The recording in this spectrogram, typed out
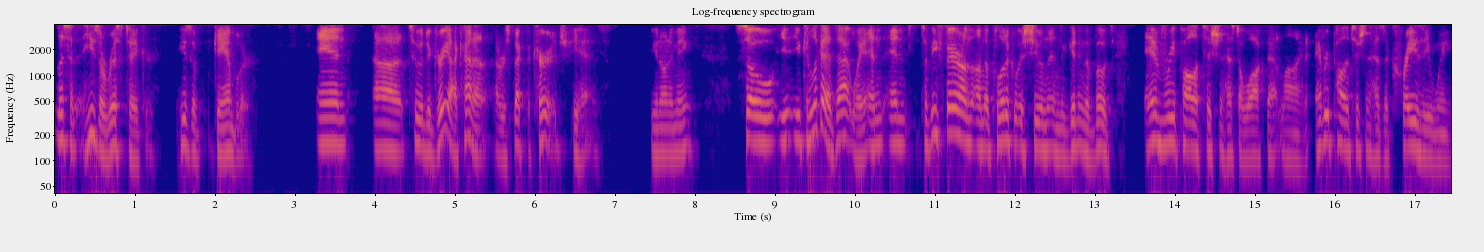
listen. He's a risk taker. He's a gambler, and uh, to a degree, I kind of I respect the courage he has. You know what I mean? So you, you can look at it that way. And and to be fair on on the political issue and, and the getting the votes, every politician has to walk that line. Every politician has a crazy wing,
